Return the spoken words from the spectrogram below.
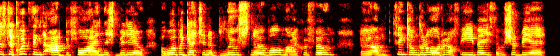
Just a quick thing to add before I end this video. I will be getting a blue snowball microphone. Uh, I think I'm going to order it off eBay, so it should be here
